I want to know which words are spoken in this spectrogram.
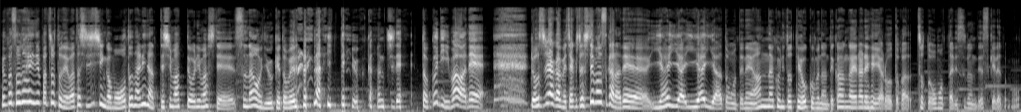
やっぱその辺やっぱちょっとね、私自身がもう大人になってしまっておりまして、素直に受け止められないっていう感じで。特に今はね、ロシアがめちゃくちゃしてますからね、いやいやいやいやと思ってね、あんな国と手を組むなんて考えられへんやろうとか、ちょっと思ったりするんですけれども。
